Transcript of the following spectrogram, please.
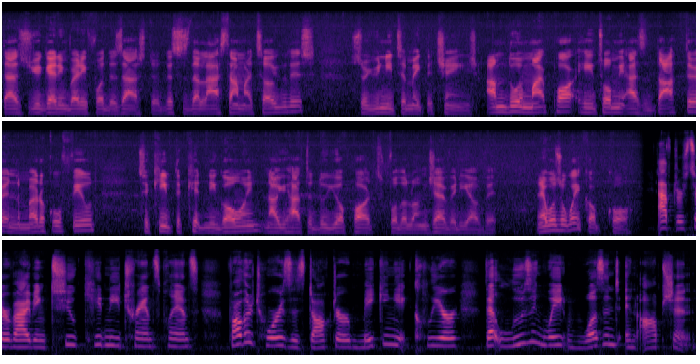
"That's you're getting ready for disaster. This is the last time I tell you this, so you need to make the change." I'm doing my part. He told me as a doctor in the medical field to keep the kidney going. Now you have to do your part for the longevity of it. And it was a wake-up call. After surviving two kidney transplants, Father Torres' doctor making it clear that losing weight wasn't an option.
